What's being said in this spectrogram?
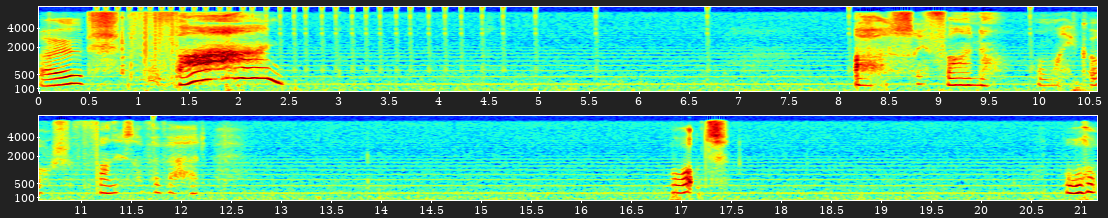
So fun. Oh, so fun. Oh my gosh, the funnest I've ever had. What? What?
